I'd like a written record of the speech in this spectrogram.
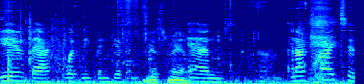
give back what we've been given Yes, ma'am. and um, and I've tried to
